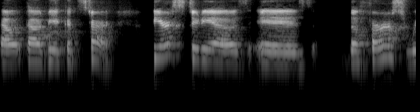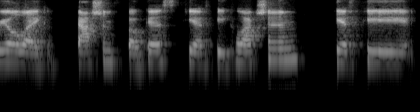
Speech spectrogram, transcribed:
that, would, that would be a good start. Fierce Studios is the first real like fashion focused PFP collection. PFP,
